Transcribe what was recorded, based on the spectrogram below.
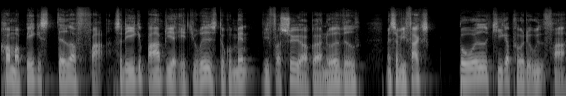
kommer begge steder fra, så det ikke bare bliver et juridisk dokument, vi forsøger at gøre noget ved, men så vi faktisk både kigger på det ud fra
